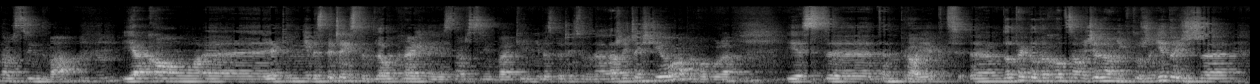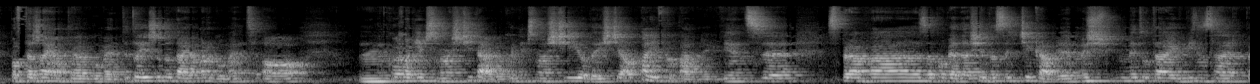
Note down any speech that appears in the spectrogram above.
Nord Stream 2. Mhm jaką, e, jakim niebezpieczeństwem dla Ukrainy jest Nord Stream 2, jakim niebezpieczeństwem dla naszej części Europy w ogóle jest e, ten projekt. E, do tego dochodzą zieloni, którzy nie dość, że powtarzają te argumenty, to jeszcze dodają argument o mm, konieczności, tak, o konieczności odejścia od paliw kopalnych, więc sprawa zapowiada się dosyć ciekawie. My, my tutaj w Business ARP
